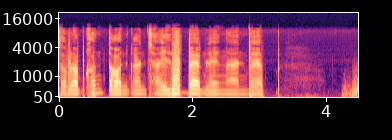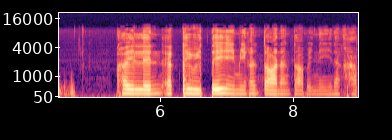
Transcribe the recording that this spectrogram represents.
สำหรับขั้นตอนการใช้รูปแบบแรงงานแบบ Current Activity มีขั้นตอนดังต่อไปนี้นะครับ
